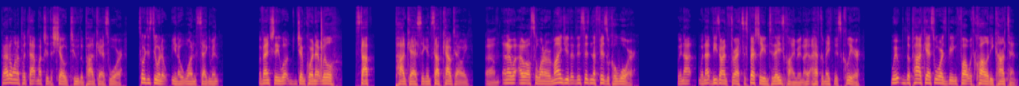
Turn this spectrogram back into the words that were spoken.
but I don't want to put that much of the show to the podcast war. So we're just doing it, you know, one segment. Eventually, what Jim Cornette will stop podcasting and stop kowtowing. Um, and I, I also want to remind you that this isn't a physical war. We're not, we're not, these aren't threats, especially in today's climate. I, I have to make this clear. We're, the podcast war is being fought with quality content.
